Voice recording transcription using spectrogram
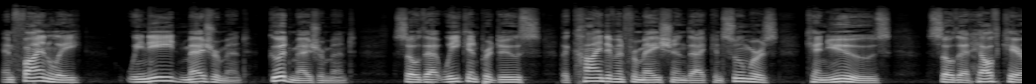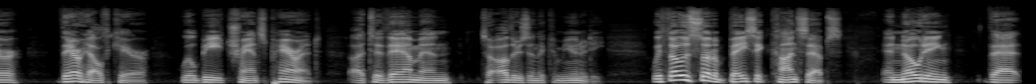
And finally, we need measurement, good measurement, so that we can produce the kind of information that consumers can use so that healthcare, their healthcare, will be transparent uh, to them and to others in the community. With those sort of basic concepts and noting that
